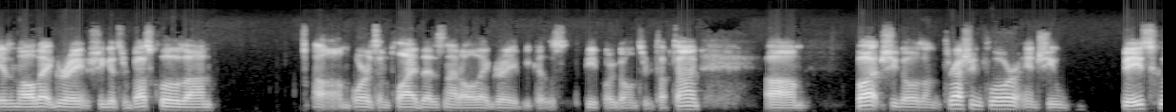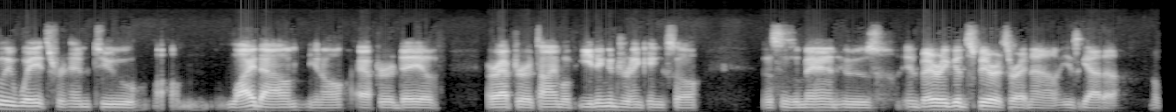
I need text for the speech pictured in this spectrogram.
isn't all that great. She gets her best clothes on um, or it's implied that it's not all that great because people are going through a tough time. Um, but she goes on the threshing floor and she basically waits for him to um, lie down, you know, after a day of or after a time of eating and drinking. So this is a man who's in very good spirits right now. He's got a, a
